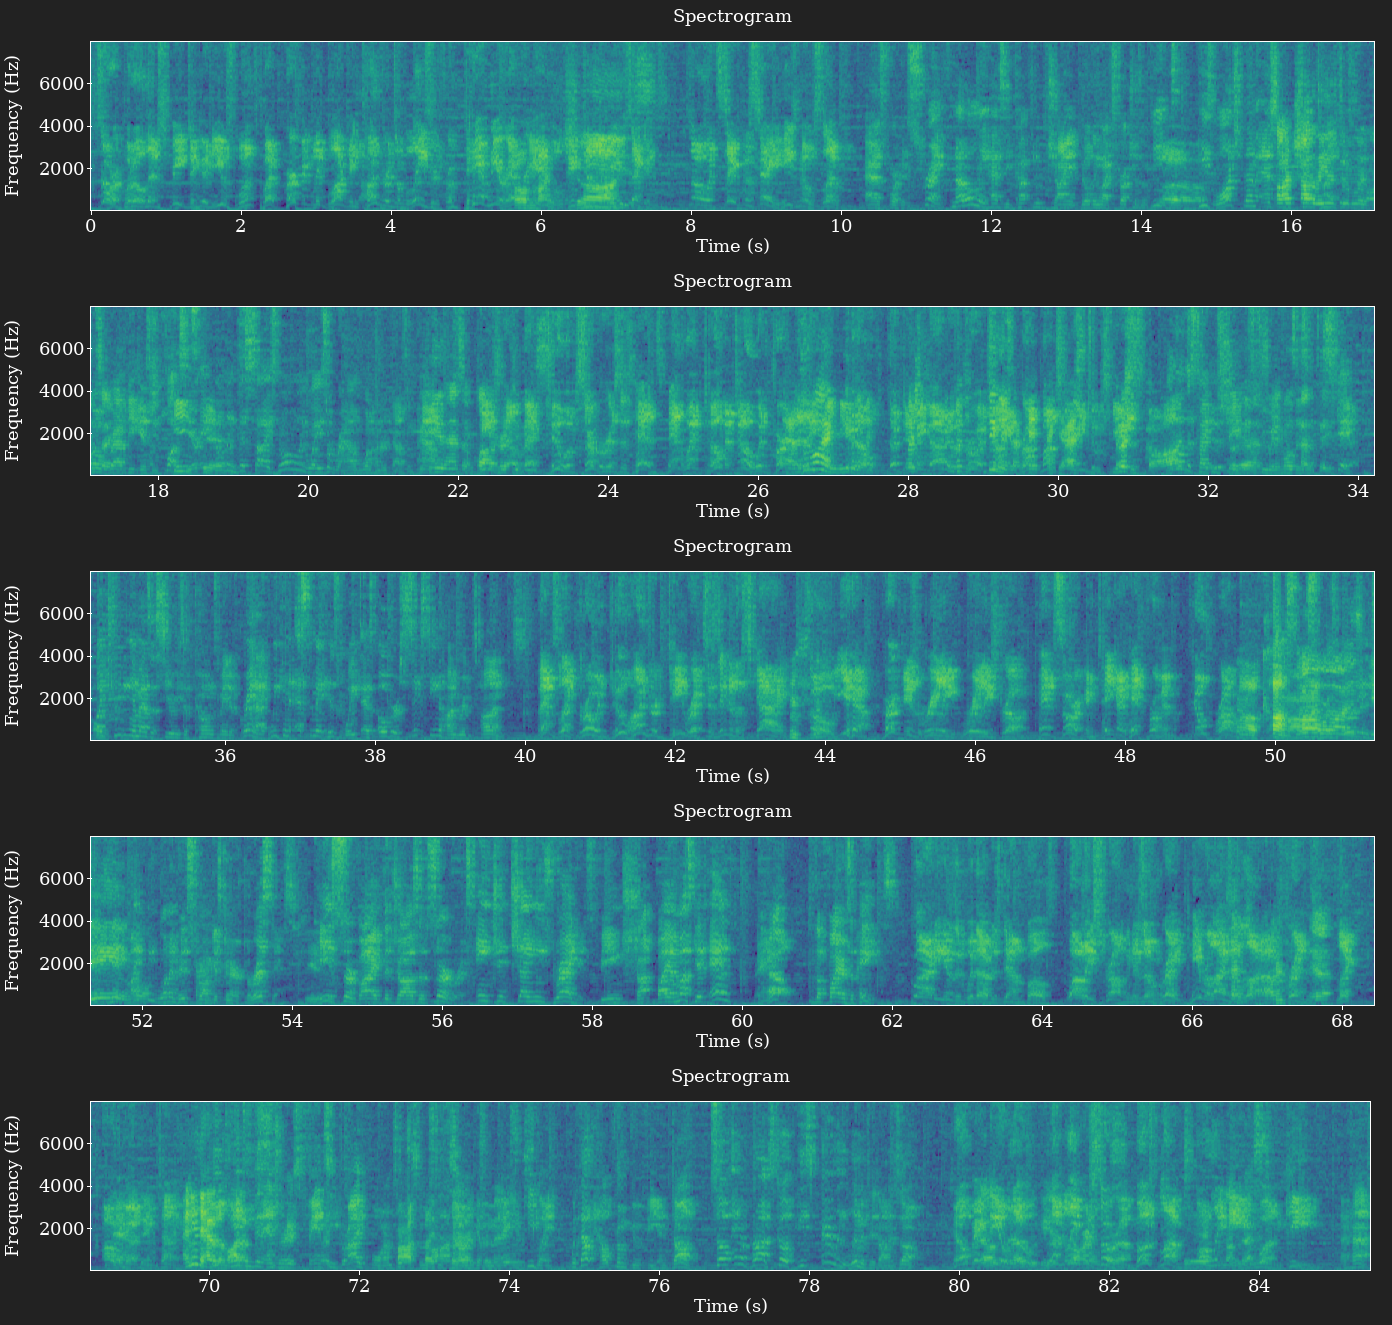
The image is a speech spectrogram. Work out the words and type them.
Sora put all that speed to good use once by perfectly blocking hundreds of lasers from damn near every Oh my angle in God. just a few seconds. So it's safe to say he's no slouch. As for his strength, not only has he cut through giant building-like structures with ease, Whoa. he's launched them as Shot, shot a laser projectiles. to the moon in Though second. gravity is in flux He's here, a building this size normally weighs around 100,000 He pounds. had some cloud He's held back Hercules. two of Cerberus's heads and went toe to toe with Yeah, Hercules. this is why I knew, you know, like- the demigod who but threw a the thing is, giant I rock can't- I monster into Versus space. Although God. this Titan's shape Yeah, is too so they both inconsistent have to scale, by treating him as a series of cones made of granite, we can estimate his weight as over 1,600 tons. That's like throwing 200 T-Rexes into the sky. so yeah, Herc is really, really strong, and Sora can take a hit from him, no problem. Oh, come Oh, on. Sora's ability to take hit might be one of his strongest characteristics. Jesus. He's survived the jaws of Cerberus, ancient Chinese dragons, being shot by a musket, and, hell, the fires of Hades. But he isn't without his downfalls. While he's strong in his own right, he relies a lot on his friends. Yeah. Like, all Yeah. the goddamn time. I knew they had He a lot can't of. even enter his fancy drive forms, Boss which boost fights his power too. give him an extra Keyblade, without help from Goofy and Donald. So in a broad scope, he's fairly limited on his own. No big Yeah, deal, yeah, though. Goofy Luckily for Sora, most blocks Yeah. only need best. one key. Uh-huh.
